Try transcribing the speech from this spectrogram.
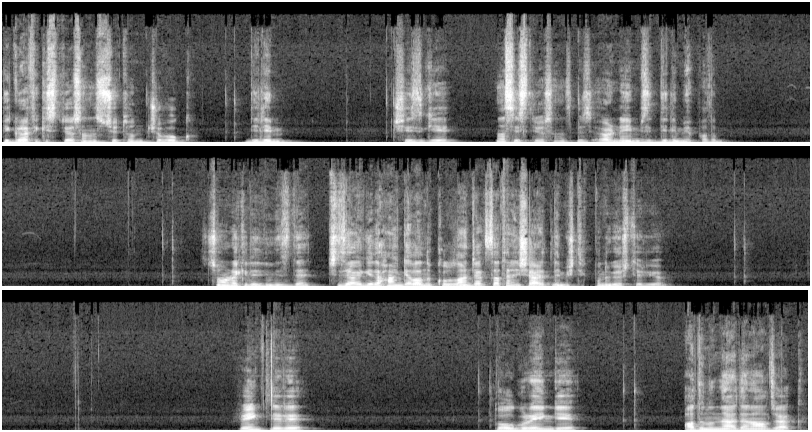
bir grafik istiyorsanız sütun, çubuk, dilim, çizgi nasıl istiyorsanız biz örneğimizi dilim yapalım. Sonraki dediğinizde çizelgede hangi alanı kullanacak zaten işaretlemiştik. Bunu gösteriyor. Renkleri, dolgu rengi, adını nereden alacak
